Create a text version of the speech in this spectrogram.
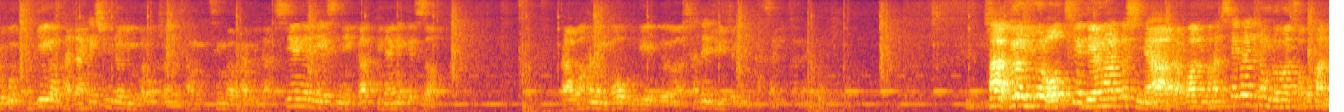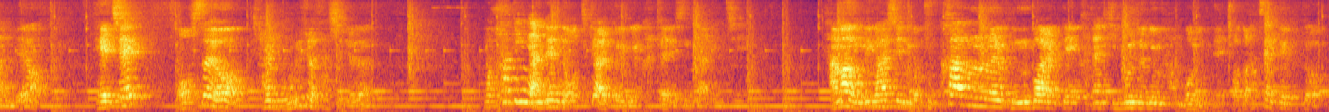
요거 두 개가 가장 핵심적인 거라고 저는 상- 생각을 합니다. CNN이 했으니까 그냥 했겠어. 라고 하는 거 우리 그 사대주의적인 가사 있잖아요. 자, 그럼 이걸 어떻게 대응할 것이냐라고 하는 거 한 세 가지 정도만 적어봤는데요. 대책 없어요. 잘 모르죠, 사실은. 확인이 안 되는데 어떻게 알 거예요, 이게 가짜 뉴스인지 아닌지. 다만 우리가 할 수 있는 거 북한을 공부할 때 가장 기본적인 방법인데 저도 학생 때부터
